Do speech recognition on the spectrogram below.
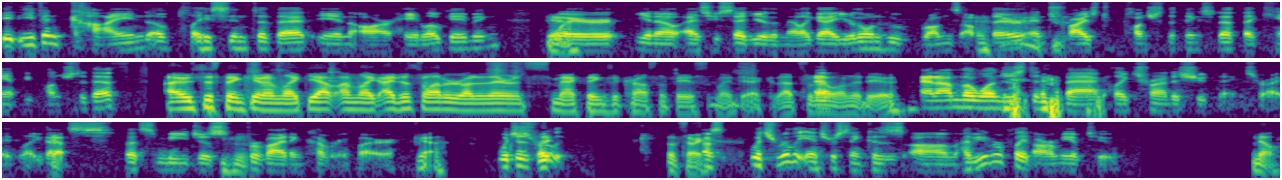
it even kind of plays into that in our Halo gaming Yeah. where you know, as you said, you're the melee guy. You're the one who runs up there and tries to punch the things to death that can't be punched to death. I was just thinking, I'm like, yep, I'm like, I just want to run in there and smack things across the face with my dick. That's what I want to do. and I'm the one just in the back, like trying to shoot things, right? Like that's that's me just Mhm. providing covering fire. Yeah. which is Like- really I'm sorry. Was- which is really interesting because um, have you ever played Army of Two? No,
